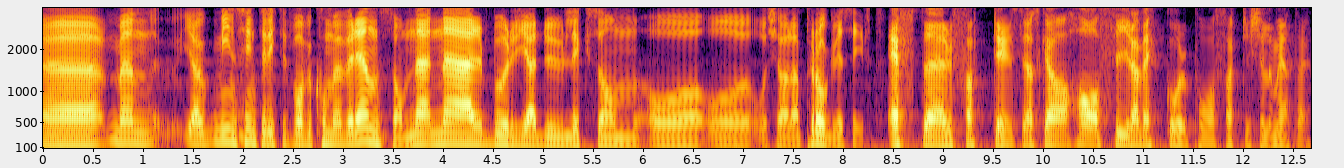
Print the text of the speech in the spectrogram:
Eh, men jag minns inte riktigt vad vi kom överens om. När, när börjar du liksom och, och, och köra progressivt? Efter 40, så jag ska ha fyra veckor på 40 kilometer.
